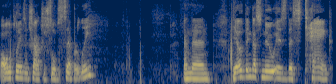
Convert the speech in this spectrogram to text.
All the planes and tracks are sold separately. And then the other thing that's new is this tank,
